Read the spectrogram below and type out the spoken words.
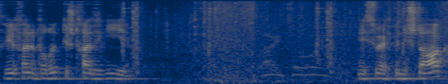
Ist auf jeden Fall eine verrückte Strategie. Nicht so, jetzt bin ich stark.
